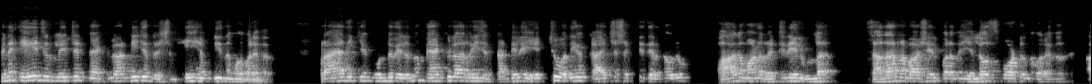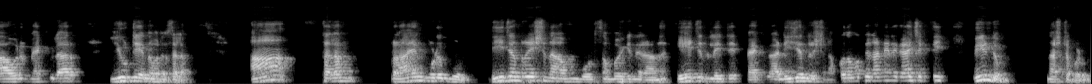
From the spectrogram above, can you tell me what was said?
പിന്നെ age related macular degeneration A M D നമ്മൾ പറയുന്നത്. പ്രായാധിക്യം കൊണ്ടുവരുന്ന മാക്യുലാർ റീജൻ കണ്ണിലെ ഏറ്റവും അധികം കാഴ്ചശക്തി തരുന്ന ഒരു ഭാഗമാണ് റെറ്റിനയിലുള്ള സാധാരണ ഭാഷയിൽ പറയുന്ന യെല്ലോ സ്പോട്ട് എന്ന് പറയുന്നത് ആ ഒരു മാക്യുലാർ യൂട്ടി എന്ന് പറയുന്ന സ്ഥലം. ആ സ്ഥലം പ്രായം കൂടുമ്പോൾ ഡീജനറേഷൻ ആവുമ്പോൾ സംഭവിക്കുന്നതാണ് ഏജ് റിലേറ്റഡ് മാക്യുലാർ ഡീജനറേഷൻ അപ്പൊ നമുക്ക് കണ്ണിന്റെ കാഴ്ചശക്തി വീണ്ടും നഷ്ടപ്പെടും.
